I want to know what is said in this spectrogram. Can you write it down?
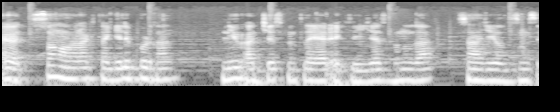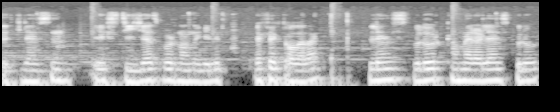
Evet son olarak da gelip buradan New Adjustment Layer ekleyeceğiz. Bunu da sadece yıldızımız etkilensin isteyeceğiz. Buradan da gelip efekt olarak Lens Blur, Kamera Lens Blur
